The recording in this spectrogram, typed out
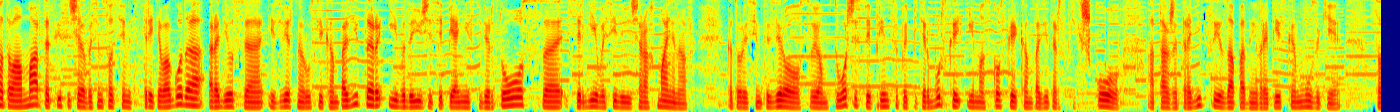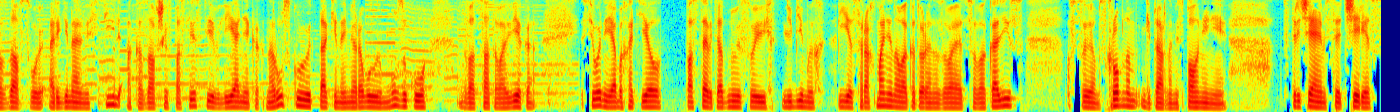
20 марта 1873 года родился известный русский композитор и выдающийся пианист-виртуоз Сергей Васильевич Рахманинов, который синтезировал в своем творчестве принципы петербургской и московской композиторских школ, а также традиции западноевропейской музыки, создав свой оригинальный стиль, оказавший впоследствии влияние как на русскую, так и на мировую музыку 20 века. Сегодня я бы хотел поставить одну из своих любимых пьес Рахманинова, которая называется «Вокалис» в своем скромном гитарном исполнении. Встречаемся через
